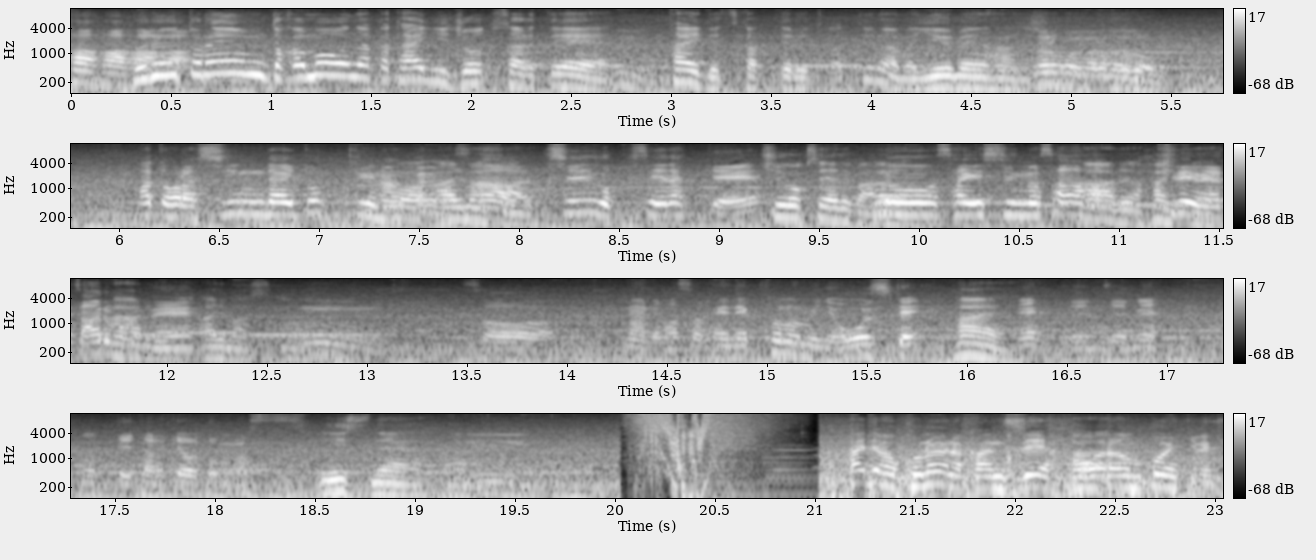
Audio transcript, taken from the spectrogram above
あはあはあブルートレインとかもなんかタイに譲渡されて、うん。タイで使ってるとかっていうのはまあ有名な話。なるほどなるほど、あとほら寝台特急なんかでもありさま中国製だっけ？中国製とかの最新のあさる綺麗なやつあるもんね。あります、うんうんそうなんあその辺ね好みに応じてはい。ね全然ね乗っていただけようと思います。いいっすね、はいでもこのような感じでホアランポ駅で撮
